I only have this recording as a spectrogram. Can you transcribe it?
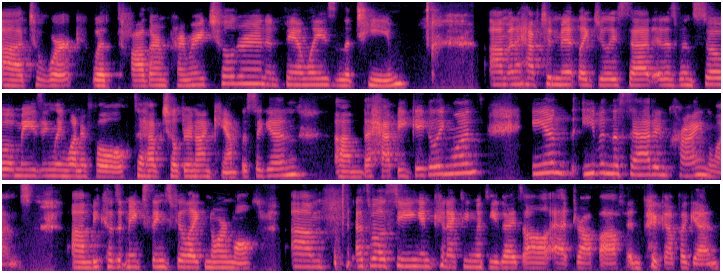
uh, to work with toddler and primary children and families and the team. Um, and I have to admit, like Julie said, it has been so amazingly wonderful to have children on campus again um, the happy, giggling ones, and even the sad and crying ones, um, because it makes things feel like normal, um, as well as seeing and connecting with you guys all at drop off and pick up again.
